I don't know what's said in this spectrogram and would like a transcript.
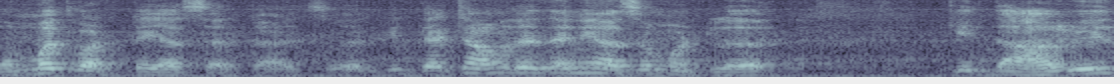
गंमत वाटतं या सरकारचं की त्याच्यामध्ये त्यांनी असं म्हटलं की दहावीत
